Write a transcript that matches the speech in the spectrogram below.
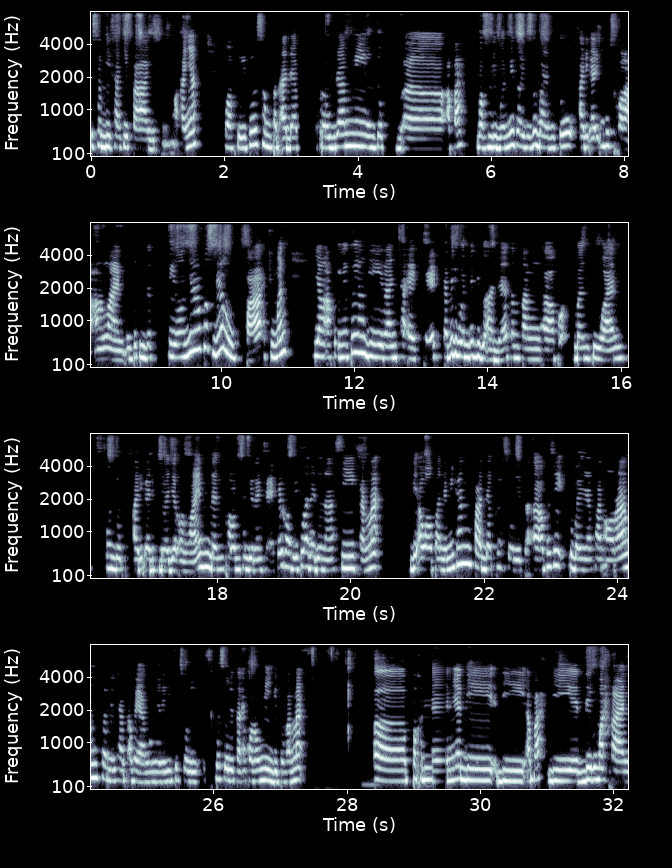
sebisa kita gitu. Makanya waktu itu sempat ada program nih untuk uh, apa waktu di Bondi waktu itu bantu adik-adik untuk sekolah online. Untuk detailnya aku sebenarnya lupa cuman yang aku ingat tuh yang di Ranca Ekek tapi di Bondi juga ada tentang uh, bantuan untuk adik-adik belajar online. Dan kalau misalnya di Ranca Ekek waktu itu ada donasi karena di awal pandemi kan pada kesulitan uh, apa sih kebanyakan orang terlihat apa ya memiliki kesulitan, kesulitan ekonomi gitu. Karena uh, pekerjaannya di di apa di dirumahkan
